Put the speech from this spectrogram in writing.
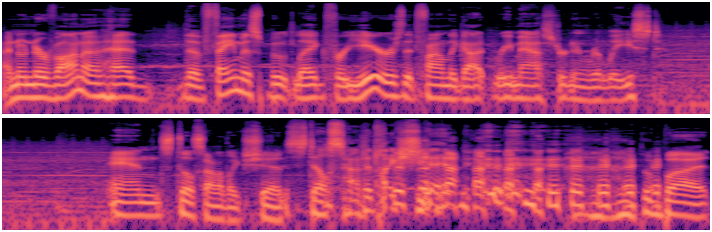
I know Nirvana had the famous bootleg for years that finally got remastered and released, and Still sounded like shit. still sounded like shit. but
